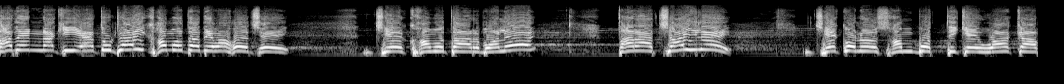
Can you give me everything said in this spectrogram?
তাদের নাকি এতটাই ক্ষমতা দেওয়া হয়েছে যে ক্ষমতার বলে তারা চাইলে যে কোনো সম্পত্তিকে ওয়াকাফ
